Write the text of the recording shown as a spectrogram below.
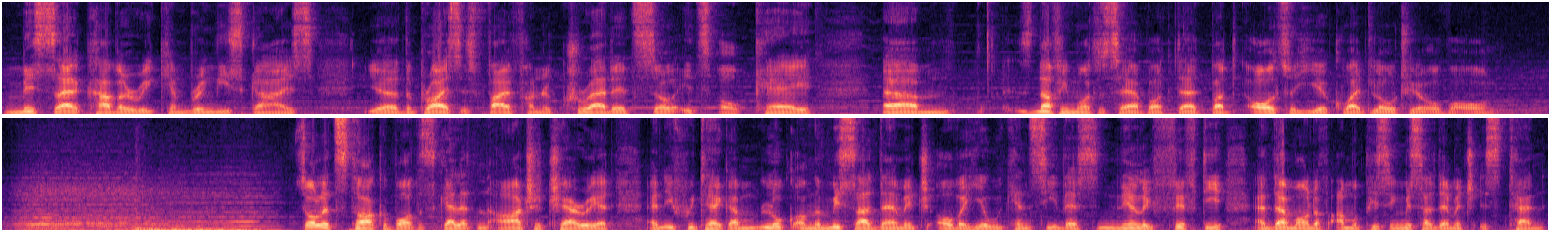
missile cavalry, can bring these guys. Yeah, the price is 500 credits, so it's okay. Um, there's nothing more to say about that, but also here quite low tier overall. So let's talk about the Skeleton Archer Chariot and if we take a look on the missile damage over here we can see there's nearly 50 and the amount of armor piercing missile damage is 10.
